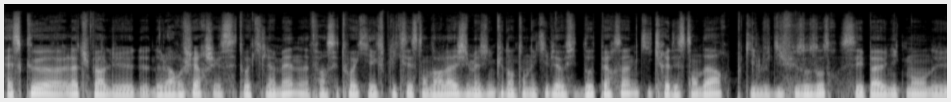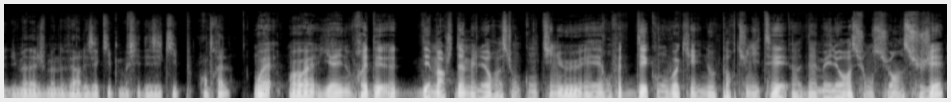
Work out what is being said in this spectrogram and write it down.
Est-ce que euh, là tu parles de, la recherche, c'est toi qui l'amène, enfin c'est toi qui expliques ces standards-là. J'imagine que dans ton équipe il y a aussi d'autres personnes qui créent des standards, qui le diffusent aux autres. C'est pas uniquement du, management vers les équipes, mais aussi des équipes entre elles. Ouais, ouais, ouais. Il y a une vraie euh, démarche d'amélioration continue et en fait dès qu'on voit qu'il y a une opportunité euh, d'amélioration sur un sujet,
